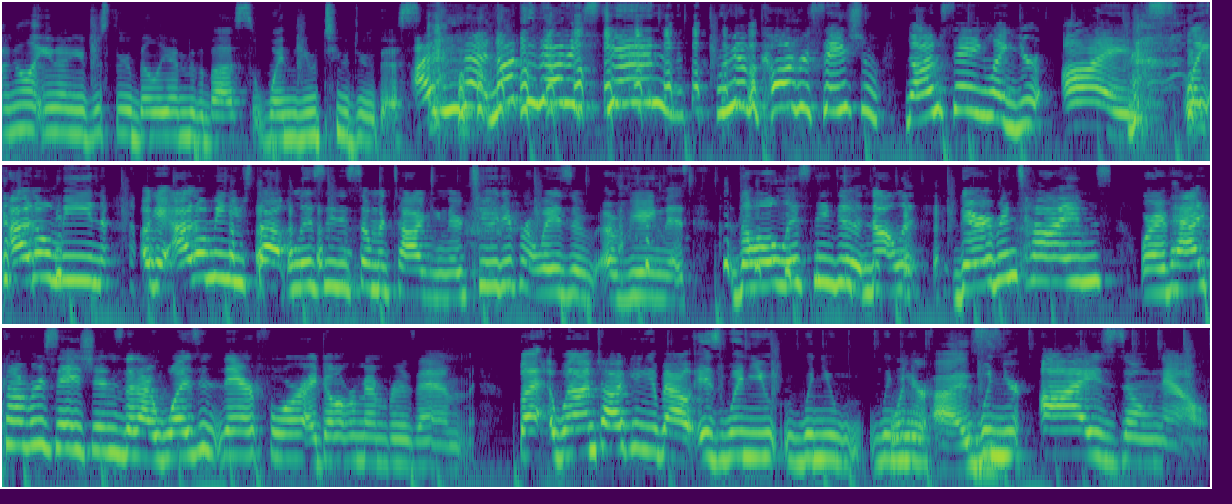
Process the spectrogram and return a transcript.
I'm gonna let you know you just threw Billy under the bus when you two do this. I do that, not to that extent. We have a conversation. No, I'm saying like your eyes. Like I don't mean okay, I don't mean you stop listening to someone talking. There are two different ways of, of viewing this. The whole listening to it, not li- there have been times where I've had conversations that I wasn't there for. I don't remember them. But what I'm talking about is when you when you when, When you- your eyes- when your eyes zone out.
